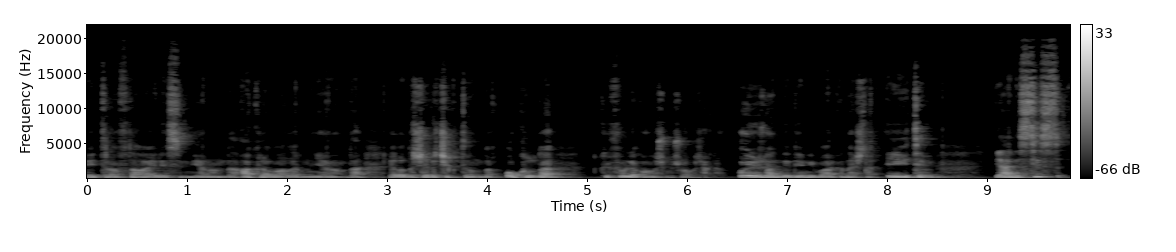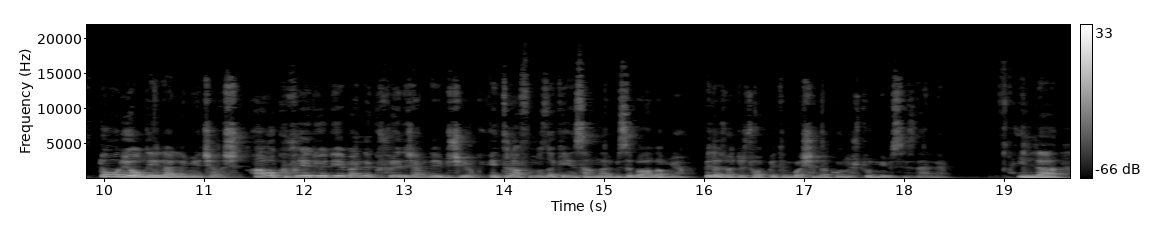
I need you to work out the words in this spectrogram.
etrafta ailesinin yanında, akrabalarının yanında ya da dışarı çıktığında okulda küfürle konuşmuş olacak. O yüzden dediğim gibi arkadaşlar eğitim yani siz doğru yolda ilerlemeye çalışın. Aa, o küfür ediyor diye ben de küfür edeceğim diye bir şey yok. Etrafımızdaki insanlar bizi bağlamıyor. Biraz önce sohbetin başında konuştuğum gibi sizlerle. İlla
